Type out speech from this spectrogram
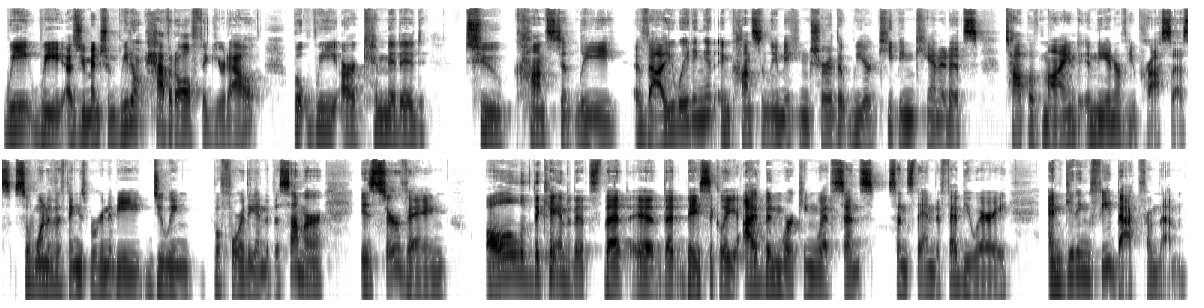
we we as you mentioned we don't have it all figured out but we are committed to constantly evaluating it and constantly making sure that we are keeping candidates top of mind in the interview process. So, one of the things we're going to be doing before the end of the summer is surveying all of the candidates that uh, that basically I've been working with since since the end of February and getting feedback from them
